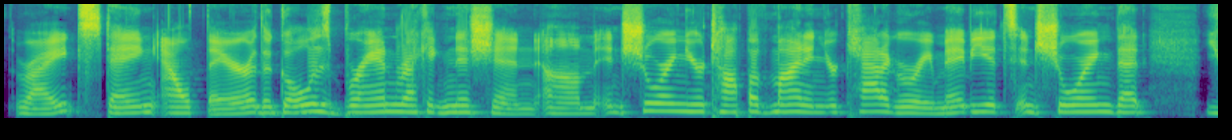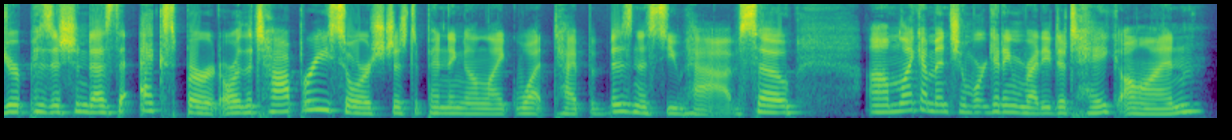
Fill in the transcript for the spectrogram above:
right? Staying out there. The goal is brand recognition, um, ensuring you're top of mind in your category. Maybe it's ensuring that you're positioned as the expert or the top resource, just depending on like what type of business you have. So, um, like I mentioned, we're getting ready to take on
